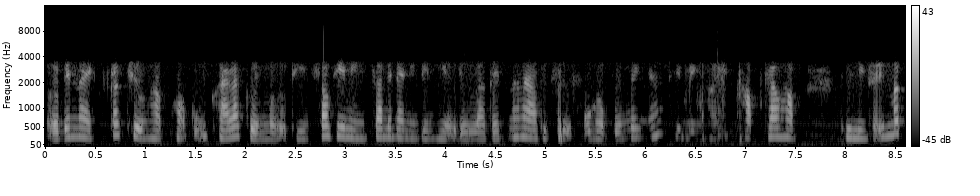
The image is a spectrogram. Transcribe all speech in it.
ở bên này các trường học họ cũng khá là cởi mở thì sau khi mình sang bên này mình tìm hiểu được là cái nào thực sự phù hợp với mình á thì mình hãy học theo học thì mình sẽ mất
